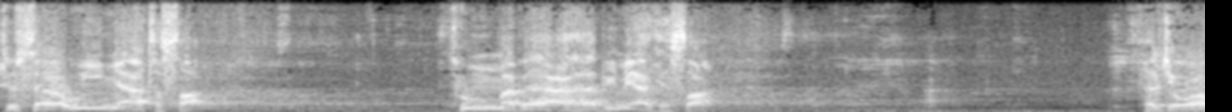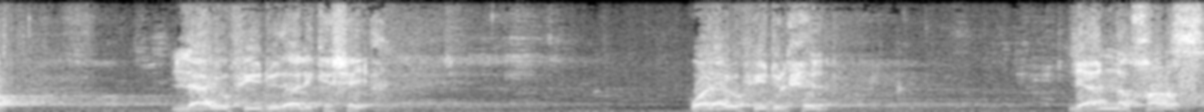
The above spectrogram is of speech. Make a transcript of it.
تساوي مئة صاع ثم باعها بمئة صاع. فالجواب لا يفيد ذلك شيئا ولا يفيد الحل لأن الخرص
